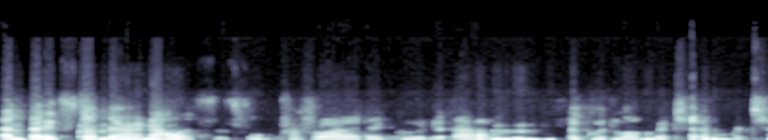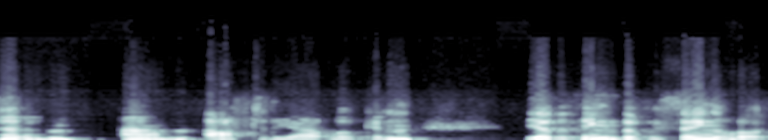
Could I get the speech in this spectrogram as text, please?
and based on their analysis, will provide a good um, a good longer term return um, after the outlook. And the other thing that we're seeing a lot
